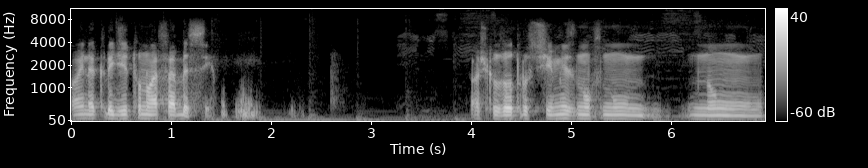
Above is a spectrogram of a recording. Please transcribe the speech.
eu ainda acredito no FABC. Acho que os outros times não, não, não,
